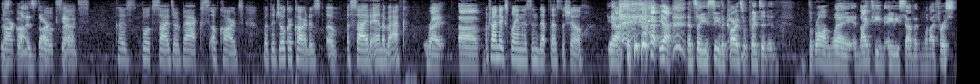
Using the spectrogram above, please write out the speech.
is, dark li- on is dark. both yeah. sides. Because both sides are backs of cards. But the Joker card is a, a side and a back. Right. Um, I'm trying to explain it as in depth as the show. Yeah, yeah. And so you see the cards were printed in the wrong way in 1987 when I first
